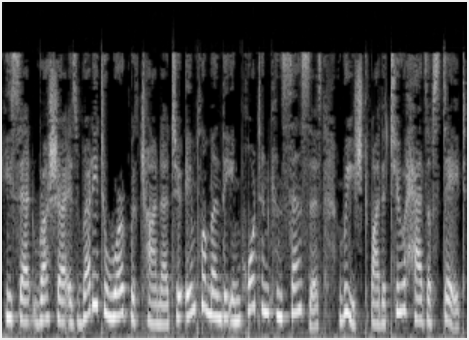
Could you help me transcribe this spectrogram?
He said Russia is ready to work with China to implement the important consensus reached by the two heads of state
